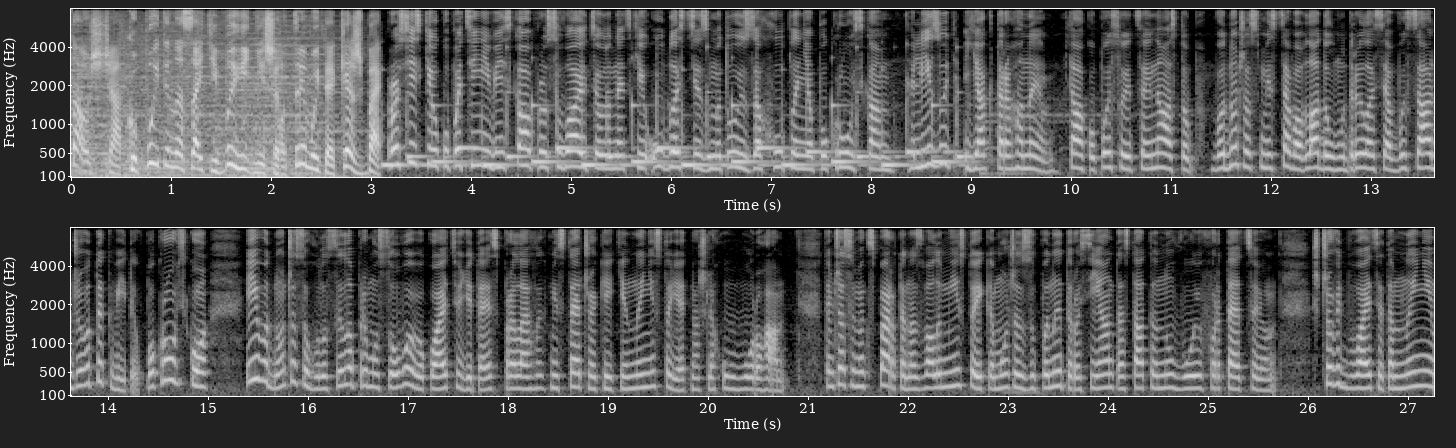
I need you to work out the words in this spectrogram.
та Ощад. Купуйте на сайті вигідніше, отримуйте кешбек. Російські окупаційні війська просуваються у Донецькій області з метою захоплення Покровська. Лізуть як таргани. Так описує цей наступ. Водночас місцева влада умудрилася висаджувати квіти в Покровську і водночас оголосила примусову евакуацію дітей з прилеглих містечок, які нині стоять на шляху ворога. Тим часом експерти назвали місто, яке може зупинити росіян та стати новою фортецею. Що відбувається там нині,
